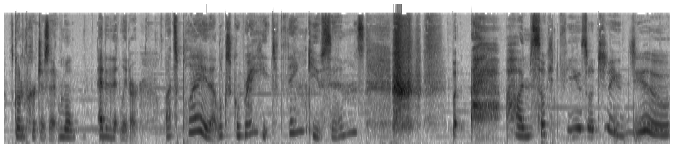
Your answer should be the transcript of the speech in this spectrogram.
Let's go and purchase it, and we'll edit it later. Let's play. That looks great. Thank you, Sims. but uh, I'm so confused. What should I do?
